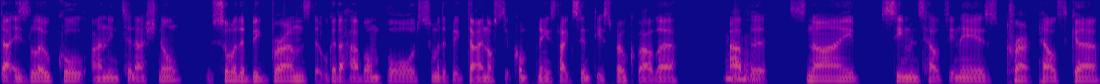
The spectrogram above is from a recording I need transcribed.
That is local and international. Some of the big brands that we're going to have on board, some of the big diagnostic companies like Cynthia spoke about there, mm-hmm. Abbott, Snibe, Siemens Healthineers, Crown Healthcare.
